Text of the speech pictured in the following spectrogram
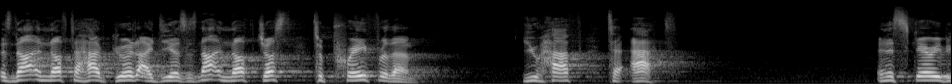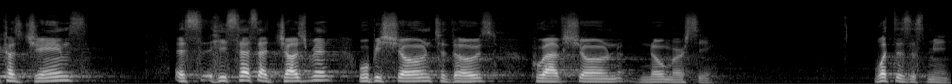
It's not enough to have good ideas. It's not enough just to pray for them. You have to act. And it's scary because James, he says that judgment will be shown to those who have shown no mercy. What does this mean?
